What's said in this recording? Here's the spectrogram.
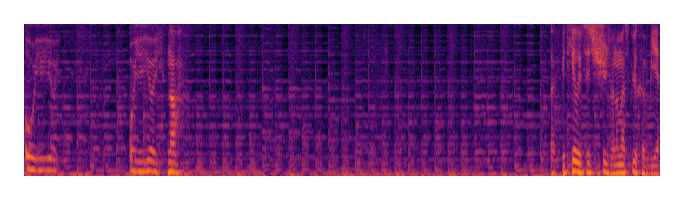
Ой-ой-ой. Ой-ой-ой, на. Так, підхилиться чуть-чуть, вона мене плюха вб'є.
